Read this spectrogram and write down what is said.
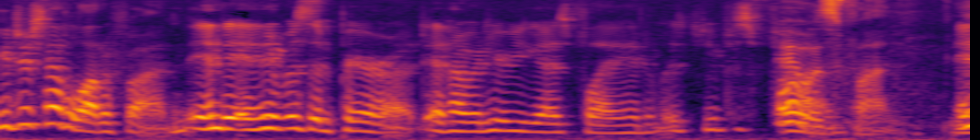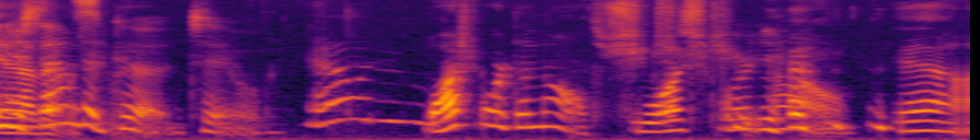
You just had a lot of fun, and, and it was apparent. And I would hear you guys play, and it was it was fun. it was fun. And yeah, you sounded good too. Yeah, Washboard and all. washboard. Yeah. now. Yeah,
